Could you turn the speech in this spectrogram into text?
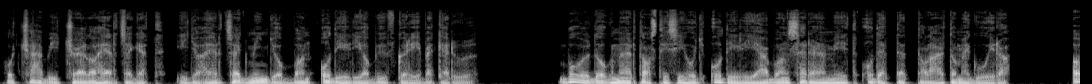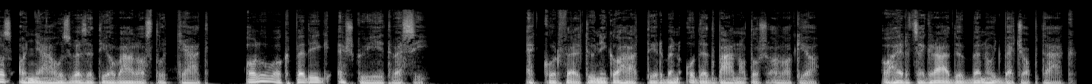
hogy csábítsa el a herceget, így a herceg mind jobban Odélia bűvkörébe kerül. Boldog, mert azt hiszi, hogy Odéliában szerelmét Odettet találta meg újra. Az anyjához vezeti a választottját, a lovak pedig esküjét veszi. Ekkor feltűnik a háttérben Odett bánatos alakja. A herceg rádöbben, hogy becsapták.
